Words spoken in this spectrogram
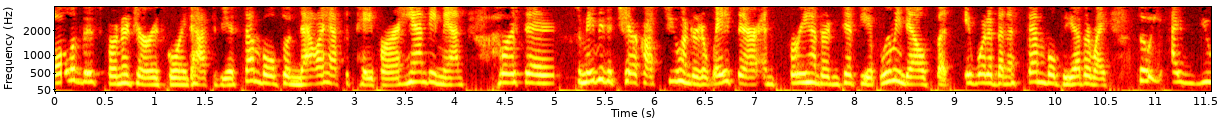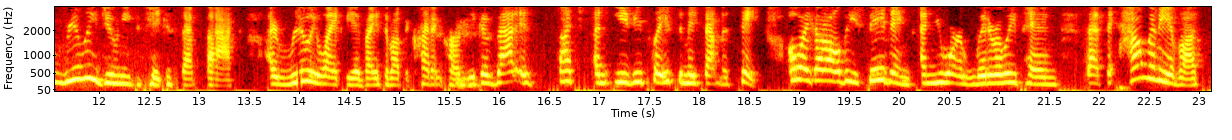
all of this furniture is going to have to be assembled. So now I have to pay for a handyman versus, so maybe the chair cost 200 at Wayfair and 350 at Bloomingdale's, but it would have been assembled the other way. So I, you really do need to take a step back I really like the advice about the credit card because that is such an easy place to make that mistake. Oh, I got all these savings and you are literally paying that's it. How many of us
